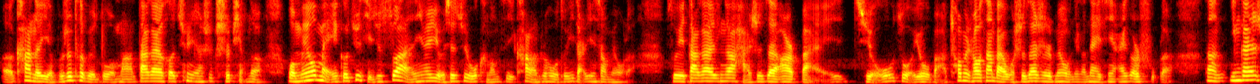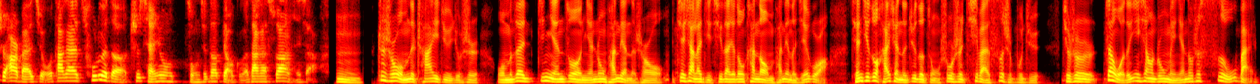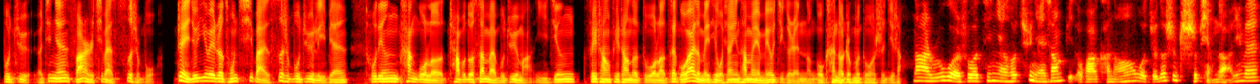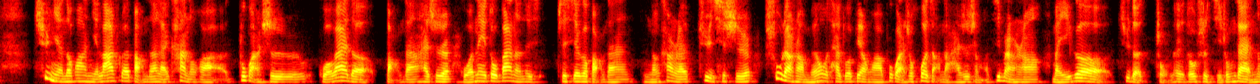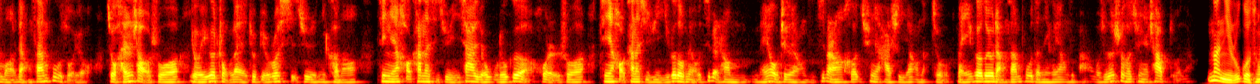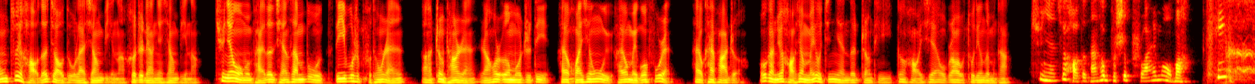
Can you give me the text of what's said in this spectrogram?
呃，看的也不是特别多嘛，大概和去年是持平的。我没有每一个具体去算，因为有些剧我可能自己看了之后，我都一点印象没有了。所以大概应该还是在二百九左右吧，超没超三百，我实在是没有那个耐心挨个数了。但应该是二百九，大概粗略的之前用总结的表格大概算了一下。嗯，这时候我们得插一句，就是我们在今年做年终盘点的时候，接下来几期大家都看到我们盘点的结果，前期做海选的剧的总数是七百四十部剧，就是在我的印象中每年都是四五百部剧，呃，今年反而是七百四十部。这也就意味着，从七百四十部剧里边，图钉看过了差不多三百部剧嘛，已经非常非常的多了。在国外的媒体，我相信他们也没有几个人能够看到这么多。实际上，那如果说今年和去年相比的话，可能我觉得是持平的。因为去年的话，你拉出来榜单来看的话，不管是国外的榜单，还是国内豆瓣的那些。这些个榜单，你能看出来剧其实数量上没有太多变化，不管是获奖的还是什么，基本上每一个剧的种类都是集中在那么两三部左右，就很少说有一个种类，就比如说喜剧，你可能今年好看的喜剧一下有五六个，或者是说今年好看的喜剧一个都没有，基本上没有这个样子，基本上和去年还是一样的，就每一个都有两三部的那个样子吧，我觉得是和去年差不多的。那你如果从最好的角度来相比呢？和这两年相比呢？去年我们排的前三部，第一部是普通人啊，正常人，然后是恶魔之地，还有环形物语，还有美国夫人，还有开发者。我感觉好像没有今年的整体更好一些。我不知道图钉怎么看？去年最好的难道不是 Primo 吗？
